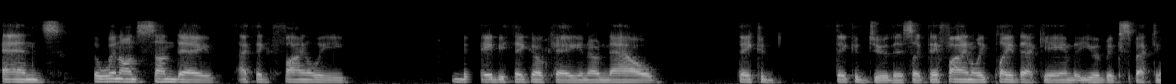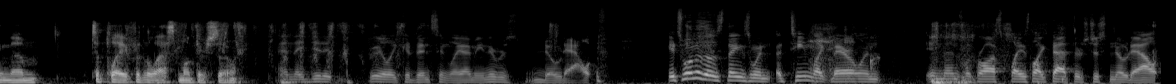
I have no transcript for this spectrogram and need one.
And the win on Sunday, I think finally maybe think, okay, you know, now they could they could do this. Like they finally played that game that you would be expecting them to play for the last month or so. and they did it really convincingly. I mean, there was no doubt. It's one of those things when a team like Maryland in men's lacrosse plays like that, there's just no doubt.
